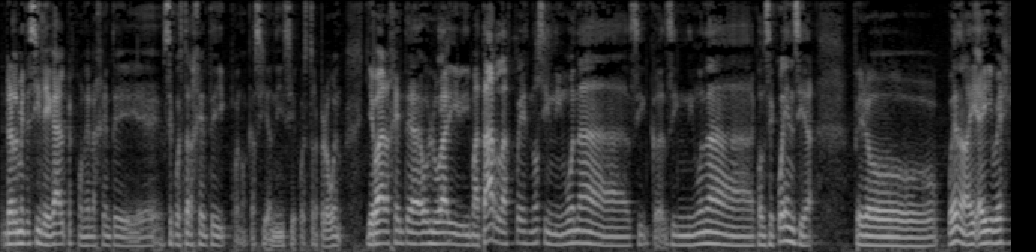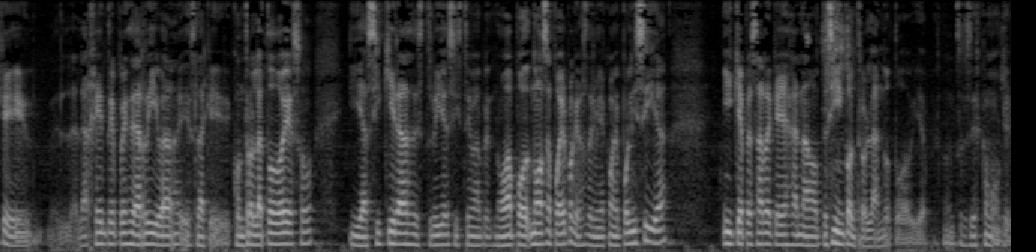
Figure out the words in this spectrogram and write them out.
realmente es ilegal pues poner a gente, eh, secuestrar gente y bueno, casi ya ni secuestrar, pero bueno, llevar a gente a un lugar y, matarlas pues, ¿no? Sin ninguna, sin, sin ninguna consecuencia. Pero bueno, ahí, ahí ves que la, gente pues de arriba es la que controla todo eso y así quieras destruir el sistema, pues no, va a no vas a poder porque vas a terminar con el policía y que a pesar de que hayas ganado te siguen controlando todavía. pues, ¿no? Entonces es como que...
